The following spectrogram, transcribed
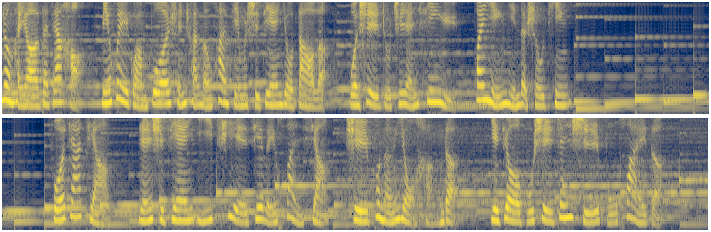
听众朋友，大家好！明慧广播神传文化节目时间又到了，我是主持人心雨，欢迎您的收听。佛家讲，人世间一切皆为幻象，是不能永恒的，也就不是真实不坏的。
